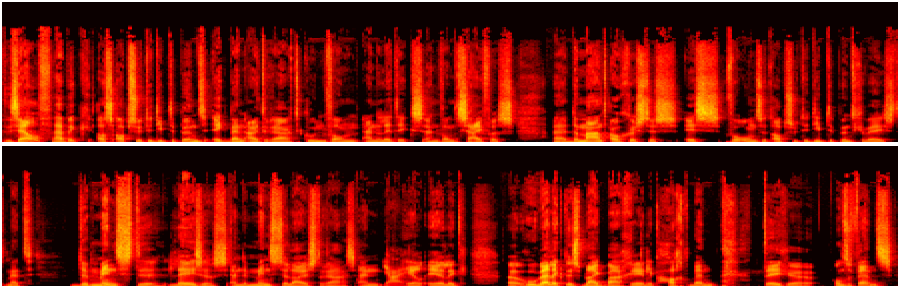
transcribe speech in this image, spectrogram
Zelf heb ik als absolute dieptepunt. Ik ben uiteraard Koen van Analytics en van de cijfers. Eh, de maand augustus is voor ons het absolute dieptepunt geweest met de minste lezers en de minste luisteraars. En ja, heel eerlijk, eh, hoewel ik dus blijkbaar redelijk hard ben tegen onze fans,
